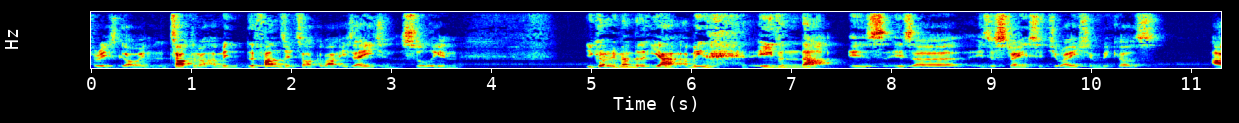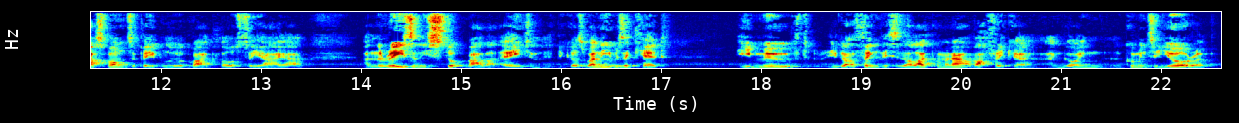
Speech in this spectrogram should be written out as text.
for his going. And talking about, I mean, the fans who talk about his agent, Sully, and you've got to remember that. Yeah, I mean, even that is is a is a strange situation because I've spoken to people who are quite close to Yaya, and the reason he's stuck by that agent is because when he was a kid, he moved. You've got to think this is a lad coming out of Africa and going coming to Europe.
